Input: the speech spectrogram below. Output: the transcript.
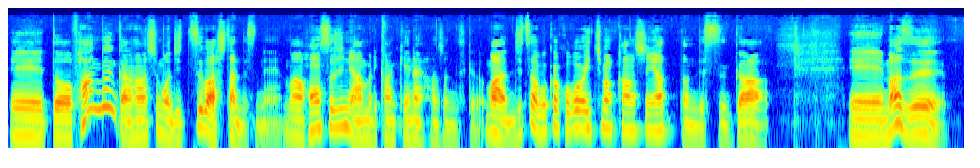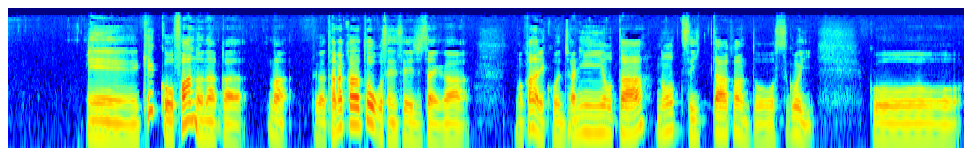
えっ、ー、と、ファン文化の話も実はしたんですね。まあ、本筋にはあんまり関係ない話なんですけど、まあ、実は僕はここが一番関心あったんですが、えー、まず、えー、結構ファンの中、まあ、田中東子先生自体が、まあ、かなりこうジャニーオタのツイッターアカウントをすごいこ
